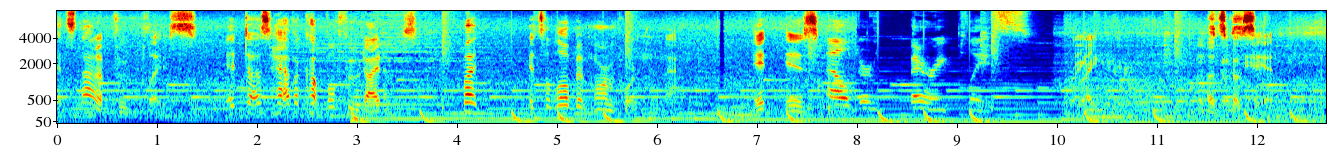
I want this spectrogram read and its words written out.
it's not a food place. It does have a couple food items, but it's a little bit more important than that. It is Elderberry Place. right here. Let's, go, see it. Just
